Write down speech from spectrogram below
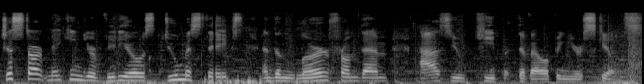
Just start making your videos, do mistakes, and then learn from them as you keep developing your skills.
